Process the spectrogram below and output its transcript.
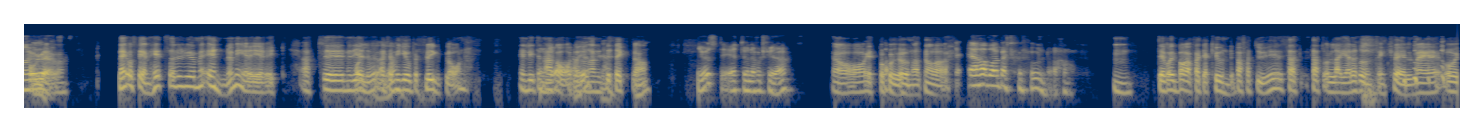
Right. Nej, och sen hetsade du med ännu mer Erik. Att eh, när det Oj, gäller att jag fick ihop ett flygplan. En liten just det. 196. Ja. Just det, 144. Ja, ett på 700 snarare. Jag har varit på 700. Jaha. Mm. Det var ju bara för att jag kunde, bara för att du satt, satt och lajade runt en kväll med och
